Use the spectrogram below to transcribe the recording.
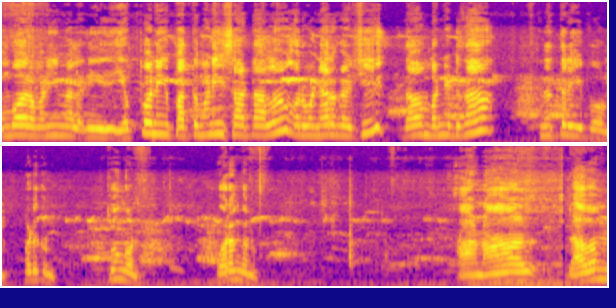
ஒம்பதரை மணிக்கு மேலே நீங்கள் எப்போ நீங்கள் பத்து மணிக்கு சாப்பிட்டாலும் ஒரு மணி நேரம் கழித்து தவம் பண்ணிட்டு தான் நித்திரைக்கு போகணும் படுக்கணும் தூங்கணும் உறங்கணும். ஆனால் தவம்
